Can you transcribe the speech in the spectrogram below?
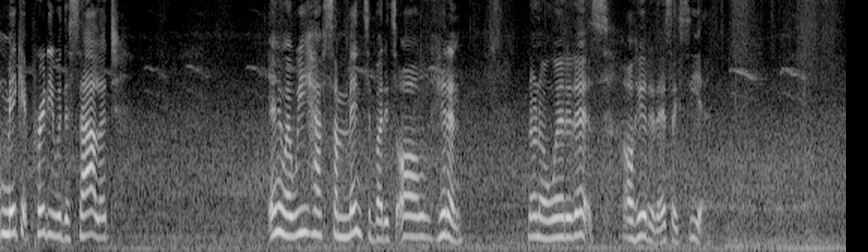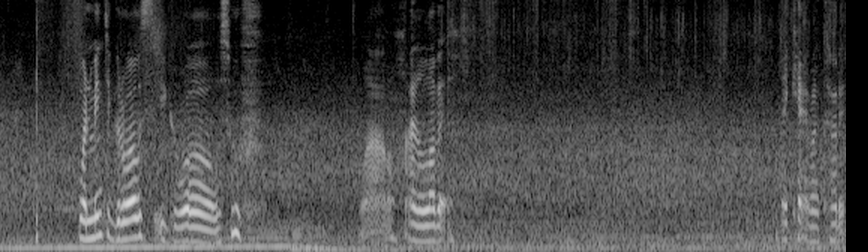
make it pretty with the salad. Anyway, we have some mint, but it's all hidden. I don't know where it is. Oh, here it is. I see it. When mint grows, it grows. Oof. Wow, I love it. I can't even cut it.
